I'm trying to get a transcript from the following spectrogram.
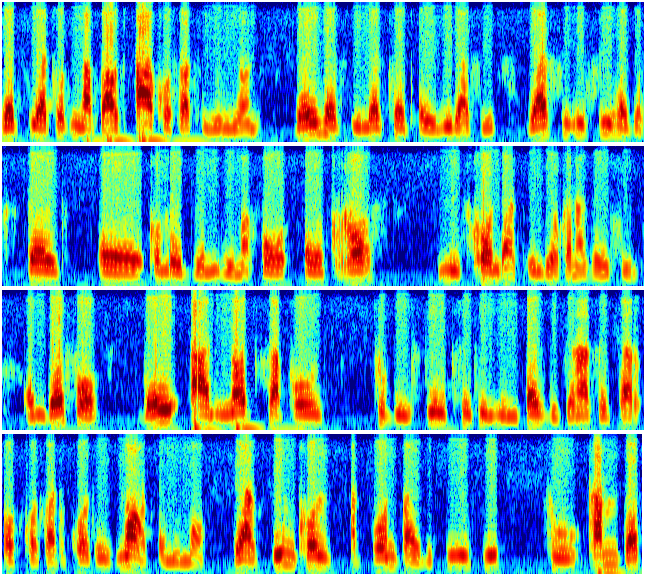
that we are talking about are COSATU unions. They have elected a leadership the CEC has expelled uh, Comrade Zwelinzima for a gross misconduct in the organization. And therefore, they are not supposed to be still treating him as the general secretary of COSAT because he's not anymore. They have been called upon by the CEC to come back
